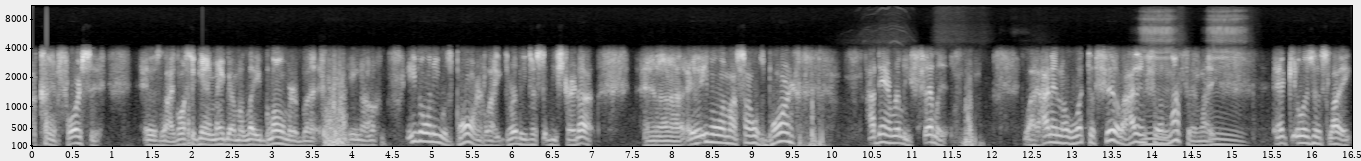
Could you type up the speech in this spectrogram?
I couldn't force it. It was like once again, maybe I'm a late bloomer, but you know, even when he was born, like really just to be straight up, and uh even when my son was born, I didn't really feel it. Like I didn't know what to feel. I didn't feel Mm. nothing. Like Mm. it, it was just like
